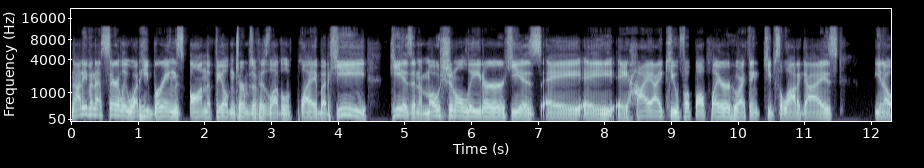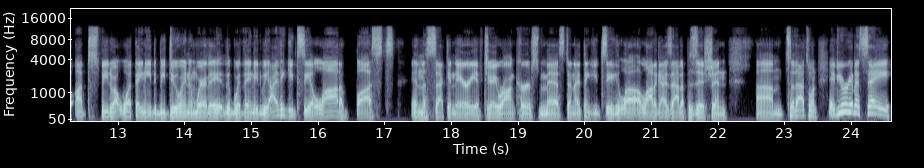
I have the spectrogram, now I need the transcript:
Not even necessarily what he brings on the field in terms of his level of play, but he he is an emotional leader. He is a a a high IQ football player who I think keeps a lot of guys, you know, up to speed about what they need to be doing and where they where they need to be. I think you'd see a lot of busts in the secondary if Jayron Kearse missed, and I think you'd see a lot of guys out of position. Um, so that's one. If you were going to say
